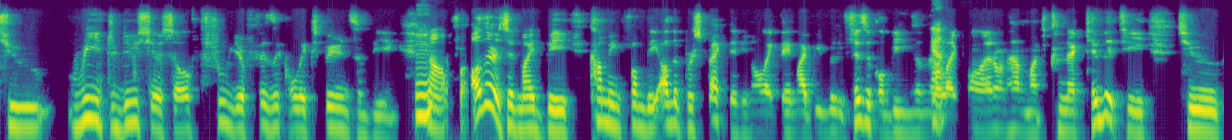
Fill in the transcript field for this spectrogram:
to reintroduce yourself through your physical experience of being. Mm. Now, for others, it might be coming from the other perspective, you know, like they might be really physical beings and they're yeah. like, well, I don't have much connectivity to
